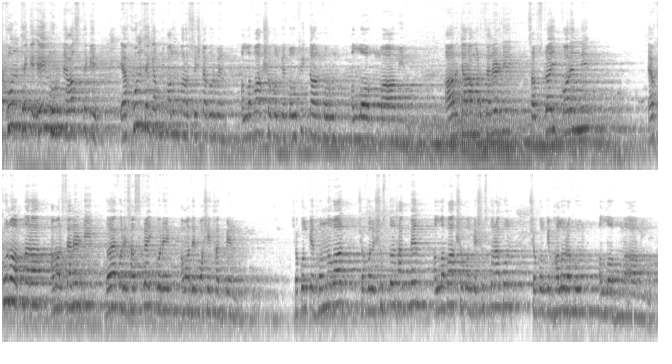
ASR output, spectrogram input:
এখন থেকে, এই মুহূর্তে, আজ থেকে এখন থেকে আপনি পালন করার চেষ্টা করবেন। আল্লাহ পাক সকলকে তৌফিক দান করুন। আল্লাহ আমিন। আর যারা আমার চ্যানেলটি সাবস্ক্রাইব করেননি এখনও আপনারা আমার চ্যানেলটি দয়া করে সাবস্ক্রাইব করে আমাদের পাশে থাকবেন। সকলকে ধন্যবাদ। সকলে সুস্থ থাকবেন। আল্লাহ পাক সকলকে সুস্থ রাখুন। সকলকে ভালো রাখুন। আল্লাহ আমিন।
